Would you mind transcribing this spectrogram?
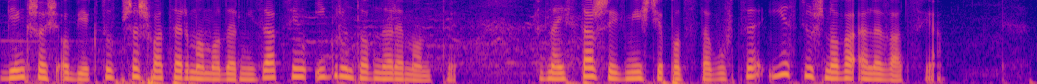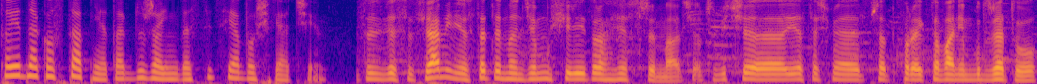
Większość obiektów przeszła termomodernizację i gruntowne remonty. W najstarszej w mieście podstawówce jest już nowa elewacja. To jednak ostatnia tak duża inwestycja w oświacie. Z inwestycjami niestety będziemy musieli trochę się wstrzymać. Oczywiście jesteśmy przed projektowaniem budżetu,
